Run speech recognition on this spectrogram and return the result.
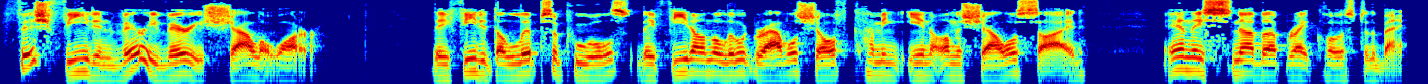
Fish feed in very, very shallow water. They feed at the lips of pools. They feed on the little gravel shelf coming in on the shallow side, and they snub up right close to the bank.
